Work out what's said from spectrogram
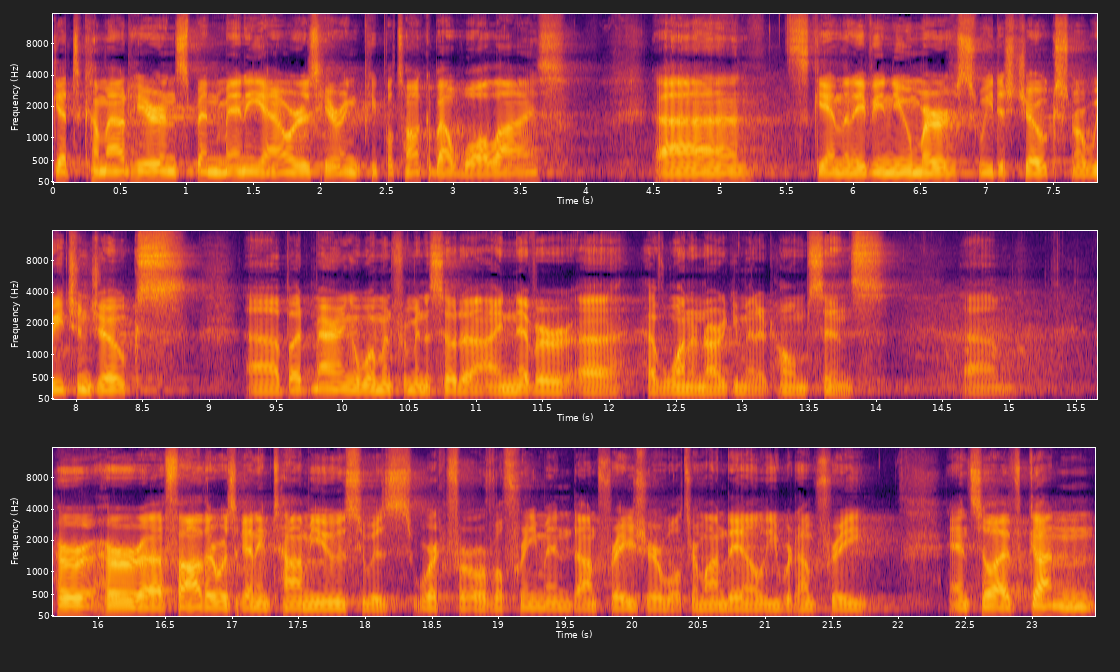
get to come out here and spend many hours hearing people talk about walleyes, uh, Scandinavian humor, Swedish jokes, Norwegian jokes. Uh, but marrying a woman from Minnesota, I never uh, have won an argument at home since. Um, her her uh, father was a guy named Tom Hughes who has worked for Orville Freeman, Don Fraser, Walter Mondale, Hubert Humphrey. And so I've gotten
